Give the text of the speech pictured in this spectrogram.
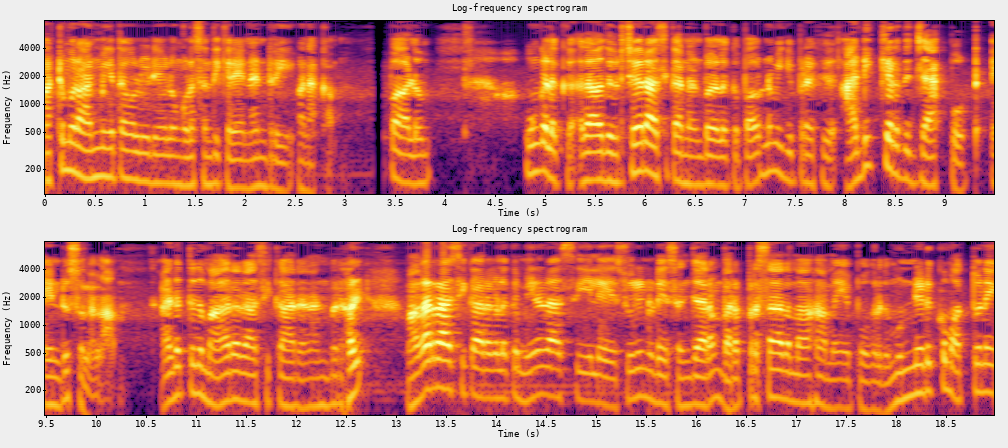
மற்றும் ஒரு ஆன்மீக தகவல் வீடியோவில் உங்களை சந்திக்கிறேன். நன்றி வணக்கம். பாலும் உங்களுக்கு அதாவது விருச்சகராசிக்கார நண்பர்களுக்கு பௌர்ணமிக்கு பிறகு அடிக்கிறது ஜாக்போட் என்று சொல்லலாம். அடுத்தது மகர ராசிக்கார நண்பர்கள். மகர ராசிக்காரர்களுக்கு மீனராசியிலே சூரியனுடைய சஞ்சாரம் வரப்பிரசாதமாக அமையப் போகிறது. முன்னெடுக்கும் அத்துணை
